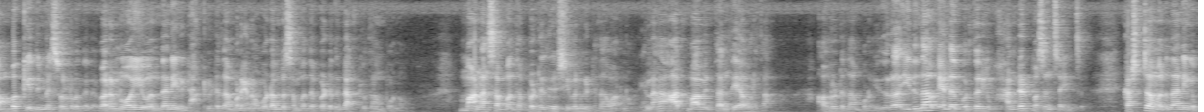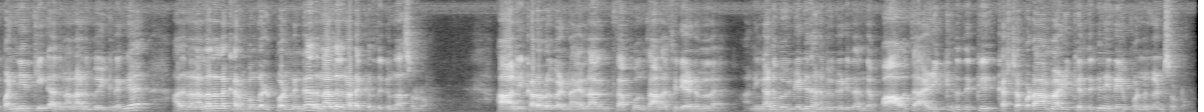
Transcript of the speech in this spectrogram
ஹம்பக்கு எதுவுமே சொல்கிறது இல்லை வர நோய் வந்தால் நீங்கள் டாக்டர்கிட்ட தான் போகணும். உடம்பு சம்மந்தப்பட்டது டாக்டர் தான் போகணும். மன சம்மந்தப்பட்டதுக்கு சிவன்கிட்ட தான் வரணும். ஏன்னா ஆத்மாவின் தந்தை அவர் தான் அவர்கிட்ட தான் போகணும். இதெல்லாம் இதுதான் என்னை பொறுத்த வரைக்கும் ஹண்ட்ரட் பர்சன்ட் சயின்ஸ் கஸ்டமர் தான் நீங்கள் பண்ணியிருக்கீங்க அதை நான் அனுபவிக்கிறேங்க. அதில் நல்ல நல்ல கர்மங்கள் பண்ணுங்க அது நல்லது நடக்கிறதுக்குன்னு தான் சொல்கிறோம் ஆ நீ கடவுளை வேணா எல்லா தப்பும் தானே சரியாயிடும் நீங்கள் அனுபவிக்க வேண்டியது அனுபவிக்க வேண்டியது. அந்த பாவத்தை அழிக்கிறதுக்கு கஷ்டப்படாமல் அழிக்கிறதுக்கு நினைவு பண்ணுங்கன்னு சொல்கிறோம்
